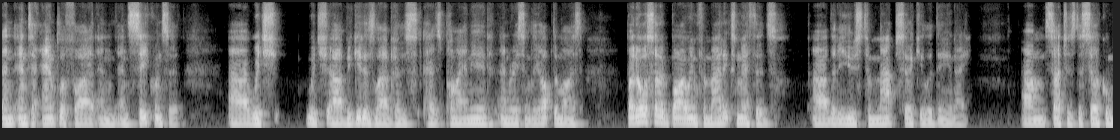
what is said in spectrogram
and, and to amplify it and, and sequence it, uh, which which uh, lab has, has pioneered and recently optimized, but also bioinformatics methods uh, that are used to map circular DNA, um, such as the circle,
